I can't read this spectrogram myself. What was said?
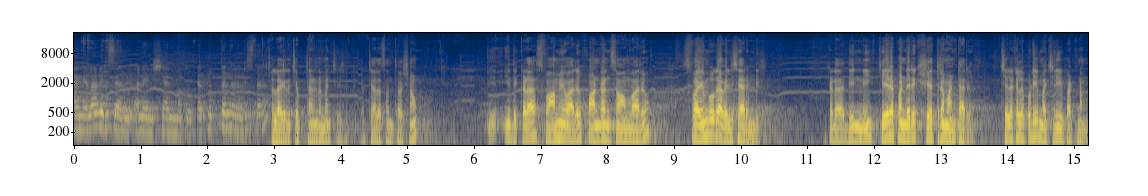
ఆయన ఎలా వెలిశారు అనే విషయాన్ని మాకు క్లుప్తంగా వివరిస్తారా? అలాగే చెప్తానండి మంచి చాలా సంతోషం. ఇది ఇక్కడ స్వామివారు పాండురంగ స్వామివారు స్వయంభుగా వెలిశారండి. ఇక్కడ దీన్ని కీరపండరి క్షేత్రం అంటారు చిలకలపూడి మచిలీపట్నం.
